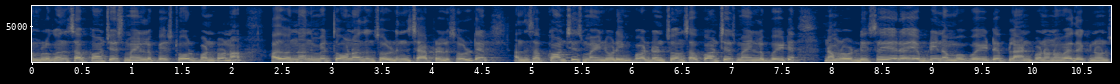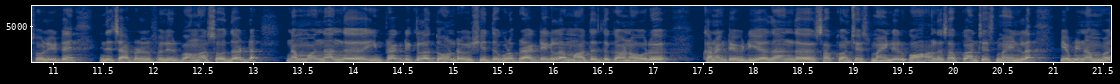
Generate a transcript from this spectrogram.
நம்மளுக்கு வந்து சப்கான்ஷியஸ் மைண்டில் போய் ஸ்டோர் பண்ணுறோன்னா அது வந்து அந்தமாரி தோணாதுன்னு சொல்லிட்டு இந்த சாப்டரில் சொல்லிட்டு அந்த சப்கான்ஷியஸ் மைண்டோட இம்பார்ட்டன்ஸும் அந்த சப்கான்ஷியஸ் மைண்டில் போயிட்டு நம்மளோட டிசையரை எப்படி நம்ம போயிட்டு பிளான் பண்ணணும் விதைக்கணும்னு சொல்லிட்டு இந்த சாப்டரில் சொல்லியிருப்பாங்க. ஸோ தட் நம்ம வந்து அந்த இம்ப்ராக்டிக்கலாக தோன்ற விஷயத்தை கூட ப்ராக்டிக்கலாக மாற்றத்துக்கான ஒரு கனெக்டிவிட்டியாக தான் இந்த சப்கான்ஷியஸ் மைண்ட் இருக்கும். அந்த சப்கான்ஷியஸ் மைண்டில் எப்படி நம்ம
